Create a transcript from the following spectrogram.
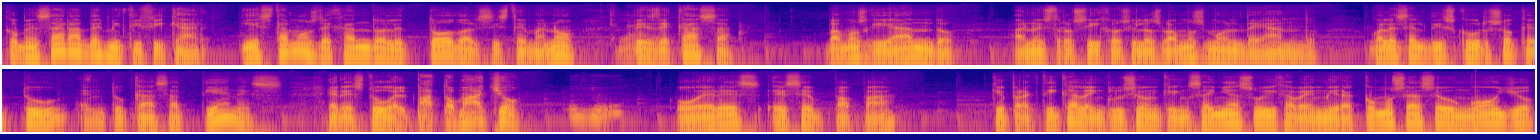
comenzar a desmitificar. Y estamos dejándole todo al sistema. No, desde casa vamos guiando a nuestros hijos y los vamos moldeando. ¿Cuál es el discurso que tú en tu casa tienes? ¿Eres tú el pato macho? ¿O eres ese papá que practica la inclusión, que enseña a su hija, ven, mira, cómo se hace un hoyo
